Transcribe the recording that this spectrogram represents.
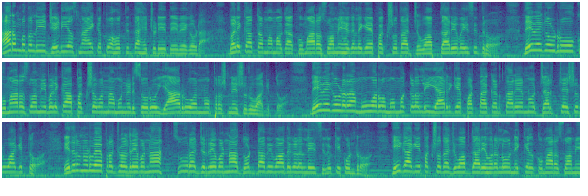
ಆರಂಭದಲ್ಲಿ ಜೆಡಿಎಸ್ ನಾಯಕತ್ವ ಹೊತ್ತಿದ್ದ ಎಚ್ ಡಿ ದೇವೇಗೌಡ, ಬಳಿಕ ತಮ್ಮ ಮಗ ಕುಮಾರಸ್ವಾಮಿ ಹೆಗಲಿಗೆ ಪಕ್ಷದ ಜವಾಬ್ದಾರಿ ವಹಿಸಿದ್ರು. ದೇವೇಗೌಡರು ಕುಮಾರಸ್ವಾಮಿ ಬಳಿಕ ಪಕ್ಷವನ್ನ ಮುನ್ನಡೆಸೋರು ಯಾರು ಅನ್ನೋ ಪ್ರಶ್ನೆ ಶುರುವಾಗಿತ್ತು. ದೇವೇಗೌಡರ ಮೂವರು ಮೊಮ್ಮಕ್ಕಳಲ್ಲಿ ಯಾರಿಗೆ ಪಟ್ಟ ಕಟ್ತಾರೆ ಅನ್ನೋ ಚರ್ಚೆ ಶುರುವಾಗಿತ್ತು. ಇದರ ನಡುವೆ ಪ್ರಜ್ವಲ್ ರೇವಣ್ಣ, ಸೂರಜ್ ರೇವಣ್ಣ ದೊಡ್ಡ ವಿವಾದಗಳಲ್ಲಿ ಸಿಲುಕಿಕೊಂಡ್ರು. ಹೀಗಾಗಿ ಪಕ್ಷದ ಜವಾಬ್ದಾರಿ ಹೊರಲು ನಿಖಿಲ್ ಕುಮಾರಸ್ವಾಮಿ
